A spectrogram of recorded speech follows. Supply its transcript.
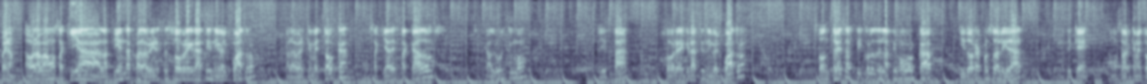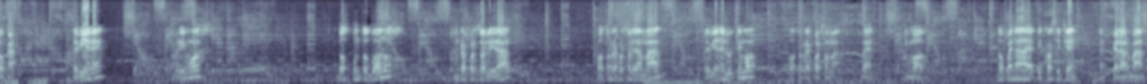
Bueno, ahora vamos aquí a la tienda para abrir este sobre gratis nivel 4. Para ver qué me toca. Vamos aquí a destacados. Acá al último. Ahí está. Sobre gratis nivel 4. Son tres artículos de la FIFA World Cup y dos refuerzos de habilidad. Así que vamos a ver qué me toca. Se viene. Abrimos. Dos puntos bonus. Un refuerzo de habilidad. Otro refuerzo de habilidad más. se viene el último. Otro refuerzo más. Bueno, ni modo. No fue nada épico, así que esperar más.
